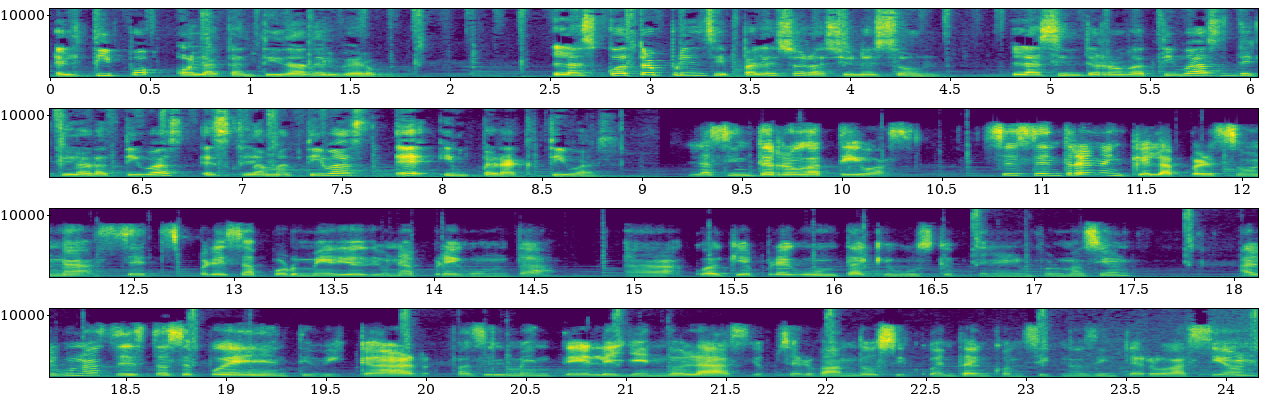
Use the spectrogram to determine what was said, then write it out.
el tipo o la cantidad del verbo. Las cuatro principales oraciones son las interrogativas, declarativas, exclamativas e imperativas. Las interrogativas se centran en que la persona se expresa por medio de una pregunta, a cualquier pregunta que busque obtener información. Algunas de estas se pueden identificar fácilmente leyéndolas y observando si cuentan con signos de interrogación,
